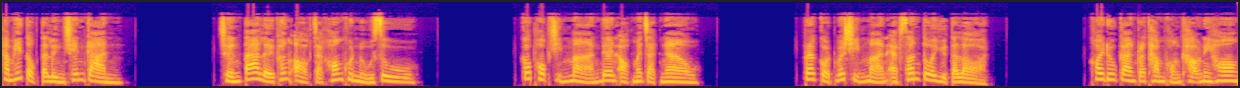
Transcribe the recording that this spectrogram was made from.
ทำให้ตกตะลึงเช่นกัน เฉิงต้าเลยเพิ่งออกจากห้องคุณหนูซู ก็พบฉินหมานเดินออกมาจากเงา ปรากฏว่าฉินหมานแอบซ่อนตัวอยู่ตลอด คอยดูการกระทำของเขาในห้อง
